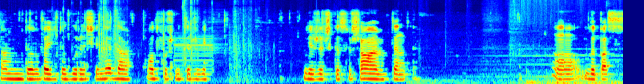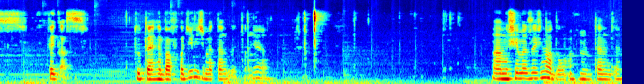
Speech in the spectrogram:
Tam do, wejść do góry się nie da. Otwórz mi te drzwi. Wieżyczkę słyszałem. Tędy. O, wypas. Wygas. Tutaj chyba wchodziliśmy tędy, to nie. A musimy zejść na dół. Mhm, tędy.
